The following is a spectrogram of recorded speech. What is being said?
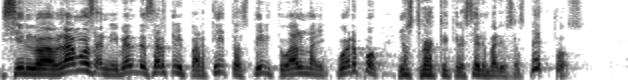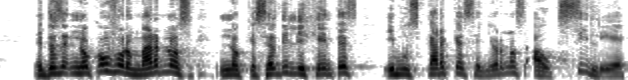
si lo hablamos a nivel de ser tripartito, espíritu, alma y cuerpo, nos tendrá que crecer en varios aspectos. Entonces, no conformarnos, no que ser diligentes y buscar que el Señor nos auxilie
